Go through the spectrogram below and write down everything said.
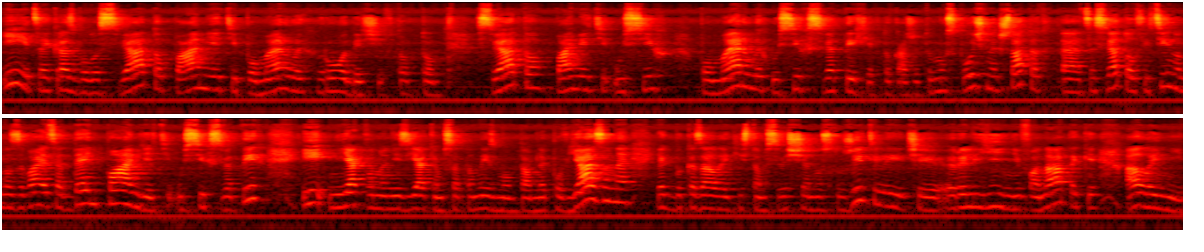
І це якраз було свято пам'яті померлих родичів, тобто свято пам'яті усіх померлих, усіх святих, як то кажуть. Тому в Сполучених Штатах е, це свято офіційно називається День пам'яті усіх святих, і ніяк воно ні з яким сатанізмом там не пов'язане, як би казали якісь там священнослужителі чи релігійні фанатики, але ні.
